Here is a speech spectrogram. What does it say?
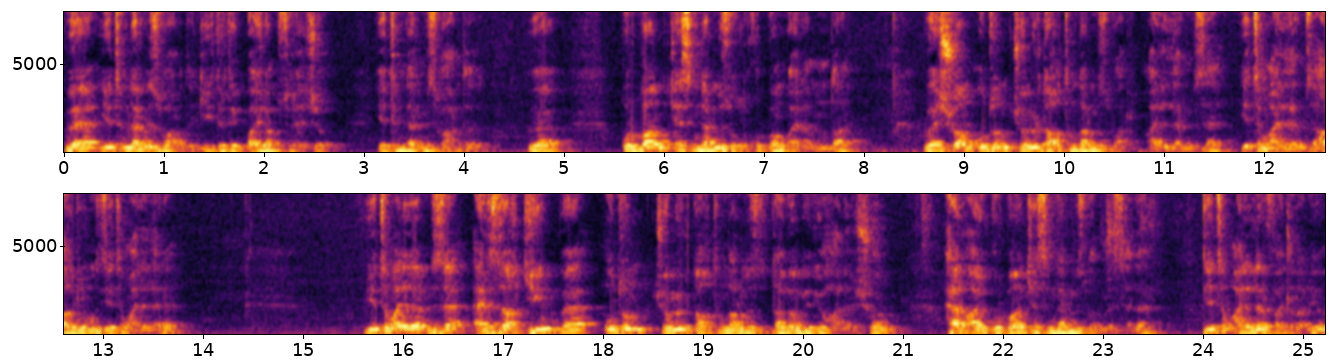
Ve yetimlerimiz vardı. Giydirdik bayram süreci. Yetimlerimiz vardı. Ve kurban kesimlerimiz oldu kurban bayramında. Ve şu an odun kömür dağıtımlarımız var ailelerimize, yetim ailelerimize, ağırlığımız yetim ailelere. Yetim ailelerimize erzak, giyim ve odun kömür dağıtımlarımız devam ediyor halen şu an. Her ay kurban kesimlerimiz var mesela. Yetim aileler faydalanıyor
